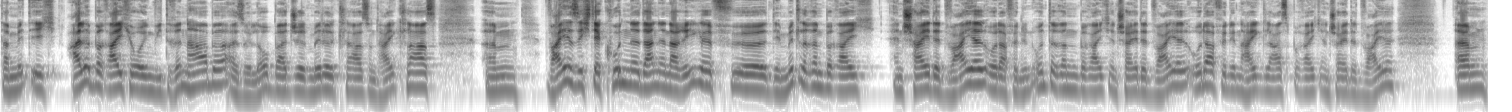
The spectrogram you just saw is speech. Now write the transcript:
damit ich alle Bereiche irgendwie drin habe, also Low Budget, Middle Class und High Class, ähm, weil sich der Kunde dann in der Regel für den mittleren Bereich entscheidet, weil oder für den unteren Bereich entscheidet, weil oder für den High Class Bereich entscheidet, weil. Ähm,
